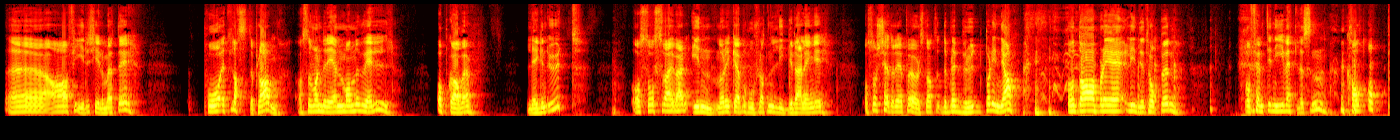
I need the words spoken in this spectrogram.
av fire kilometer på et lasteplan. Altså det var en ren manuell oppgave. Legg den ut, og så sveiver den inn når det ikke er behov for at den ligger der lenger. Og så skjedde det på øvelsen at det ble brudd på linja. Og da ble linjetroppen og 59 Vetlesen kalt opp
